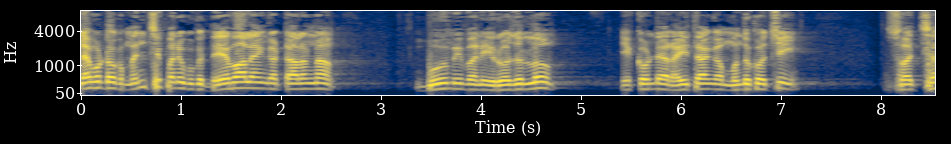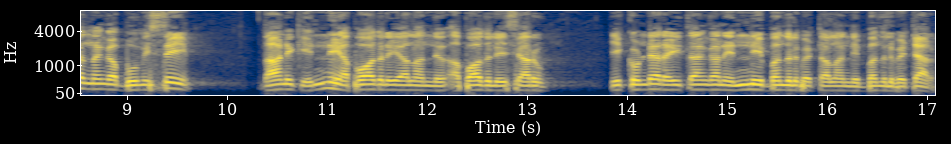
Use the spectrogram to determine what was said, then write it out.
లేకుంటే ఒక మంచి పనికి ఒక దేవాలయం కట్టాలన్నా భూమి ఇవ్వని ఈ రోజుల్లో ఇక్కడుండే రైతాంగం ముందుకొచ్చి స్వచ్ఛందంగా భూమి ఇస్తే దానికి ఎన్ని అపవాదులు వేయాలని అపవాదులు వేశారు? ఇక్కడుండే రైతాంగాన్ని ఎన్ని ఇబ్బందులు పెట్టాలని ఇబ్బందులు పెట్టారు?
